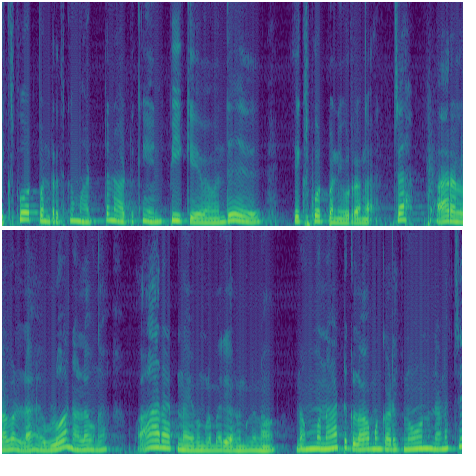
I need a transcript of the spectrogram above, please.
எக்ஸ்போர்ட் பண்ணுறதுக்கு மற்ற நாட்டுக்கு என்பிகேவை வந்து எக்ஸ்போர்ட் பண்ணி விட்றாங்க. ச்சே வேறு லெவலில் எவ்வளோ நல்லவங்க பாராட்டின இவங்கள மாதிரி ஆளுங்களெல்லாம் நம்ம நாட்டுக்கு லாபம் கிடைக்கணும்னு நினச்சி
